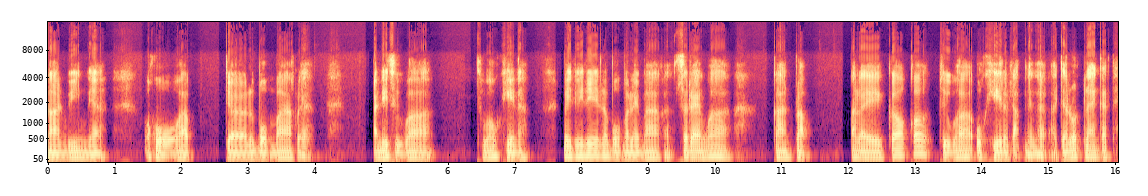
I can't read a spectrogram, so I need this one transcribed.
งานวิ่งเนี่ย โอ้โหแบบเจอระบมมากเลย อันนี้ถือว่าถือว่าโอเคนะ ไม่ได้ระบบอะไรมากอะแสดงว่าการปรับ อะไรก็ก็ถือว่าโอเคระดับหนึ่งอะอาจจะลดแรงกระแท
